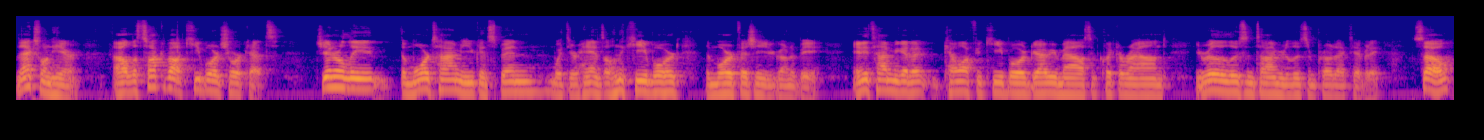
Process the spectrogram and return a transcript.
Next one here, uh, let's talk about keyboard shortcuts. Generally, the more time you can spend with your hands on the keyboard, the more efficient you're going to be. Anytime you got to come off your keyboard, grab your mouse, and click around, you're really losing time, you're losing productivity. So,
